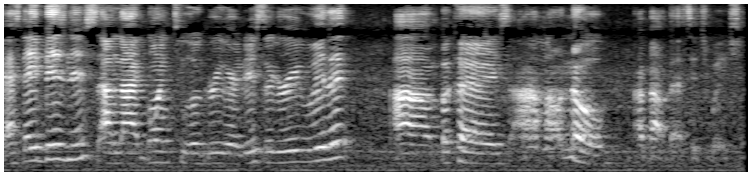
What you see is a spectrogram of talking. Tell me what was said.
That's their business. I'm not going to agree or disagree with it um, because I don't know about that situation,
